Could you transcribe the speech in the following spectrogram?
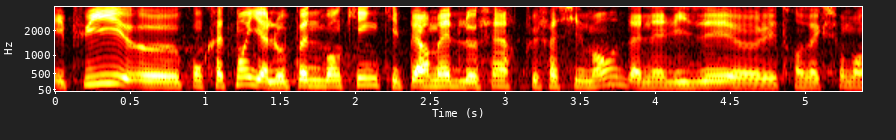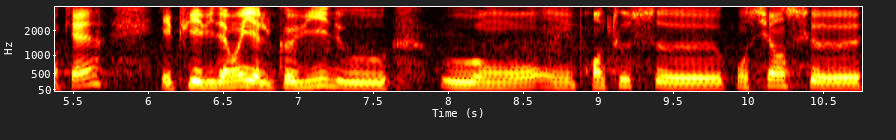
et puis, euh, concrètement, il y a l'open banking qui permet de le faire plus facilement, d'analyser euh, les transactions bancaires. Et puis, évidemment, il y a le Covid où, on, prend tous euh, conscience qu'il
